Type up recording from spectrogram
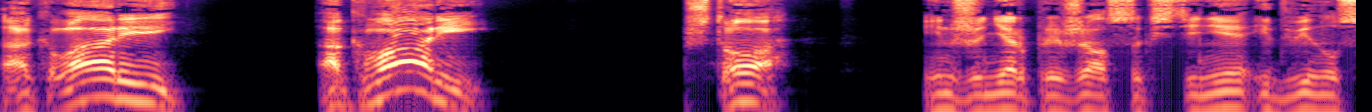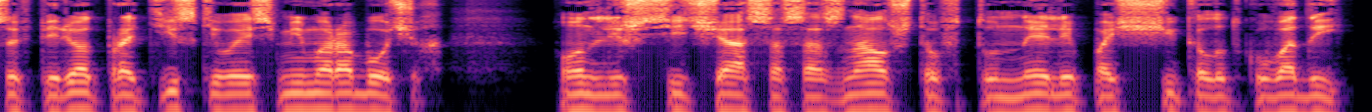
«Акварий! Акварий!» «Что?» Инженер прижался к стене и двинулся вперед, протискиваясь мимо рабочих. Он лишь сейчас осознал, что в туннеле по щиколотку воды.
